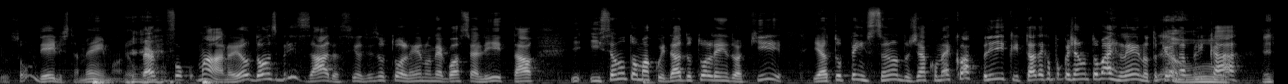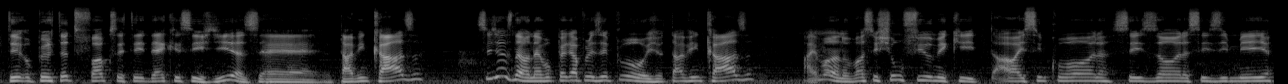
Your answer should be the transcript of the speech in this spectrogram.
eu sou um deles também, mano. Eu perco o foco. Mano, eu dou umas brisadas, assim. Às vezes eu tô lendo um negócio ali e tal. E, e se eu não tomar cuidado, eu tô lendo aqui e aí eu tô pensando já como é que eu aplico e tal. Daqui a pouco eu já não tô mais lendo, eu tô não, querendo aplicar. O, eu, te, eu perco tanto foco, você tem ideia que esses dias é, eu tava em casa esses dias não, né? Vou pegar, por exemplo, hoje. Eu tava em casa. Aí, mano, vou assistir um filme aqui. Tal, aí 5 horas, 6 horas, 6 e meia.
